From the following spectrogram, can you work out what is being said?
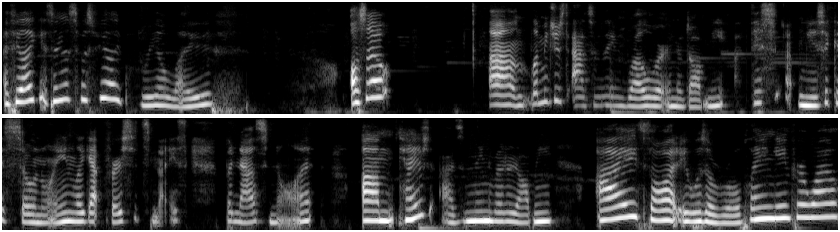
I feel like isn't this supposed to be like real life? Also, um, let me just add something while we're in Adopt Me. This music is so annoying. Like at first it's nice, but now it's not. Um, can I just add something about Adopt Me? I thought it was a role playing game for a while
